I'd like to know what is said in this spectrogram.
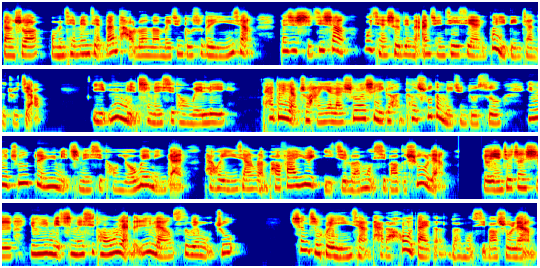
当说我们前面简单讨论了霉菌毒素的影响，但是实际上目前设定的安全界限不一定站得住脚。以玉米赤霉系统为例，它对养猪行业来说是一个很特殊的霉菌毒素，因为猪对玉米赤霉系统尤为敏感，它会影响卵泡发育以及卵母细胞的数量。有研究证实，由于米赤霉系统污染的日粮饲喂母猪，甚至会影响它的后代的卵母细胞数量。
